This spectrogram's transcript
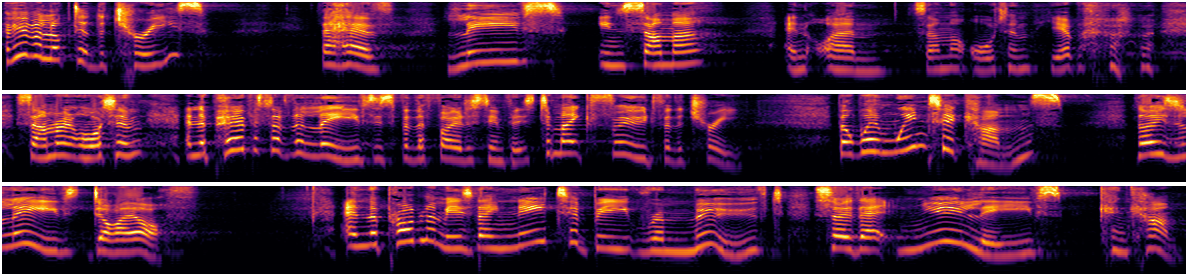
Have you ever looked at the trees? They have leaves in summer and um, summer, autumn, yep, summer and autumn. And the purpose of the leaves is for the photosynthesis, to make food for the tree. But when winter comes, those leaves die off. And the problem is they need to be removed so that new leaves can come.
